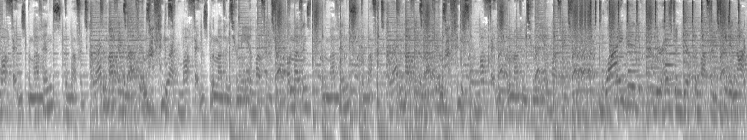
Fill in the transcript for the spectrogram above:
Muffins. The muffins. The muffins, correct? The muffins, muffins. The muffins. Right, muffins. The muffins for me. The muffins. The muffins. The muffins. The muffins, correct? The muffins, muffins. Muffins. Muffins. The muffins for me. The muffins. Why did your husband get the muffins? He did not.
